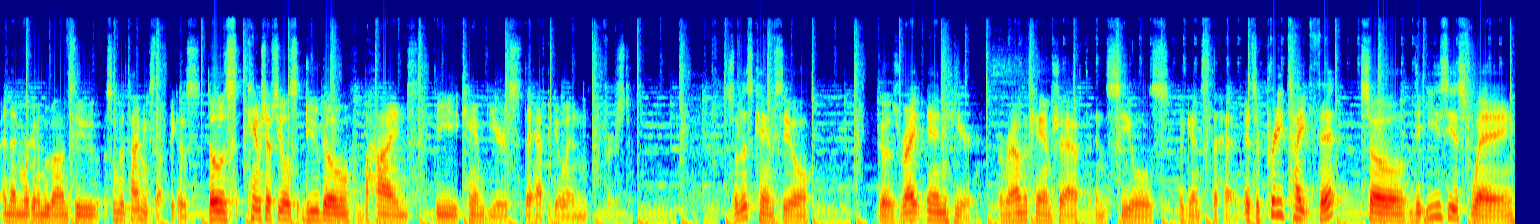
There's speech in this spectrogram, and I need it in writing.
and then we're gonna move on to some of the timing stuff because those camshaft seals do go behind the cam gears. They have to go in first. So this cam seal goes right in here around the camshaft and seals against the head. It's a pretty tight fit, so the easiest way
